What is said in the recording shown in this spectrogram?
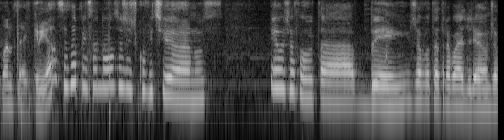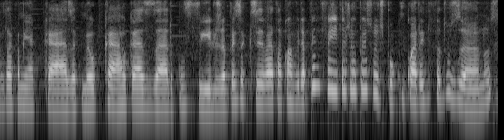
Quando você é criança, você pensa, nossa, gente, com 20 anos eu já vou estar bem, já vou estar trabalhando, já vou estar com a minha casa, com meu carro, casado, com filho. Já pensa que você vai estar com a vida perfeita de uma pessoa, tipo, com 40 e tantos anos,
